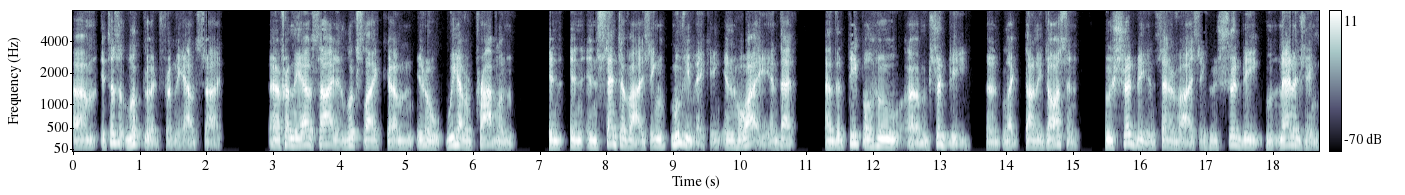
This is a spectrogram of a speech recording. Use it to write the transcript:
um, it doesn't look good from the outside. Uh, from the outside, it looks like um, you know we have a problem in, in incentivizing movie making in Hawaii, and that and the people who um, should be uh, like Donne Dawson, who should be incentivizing, who should be managing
